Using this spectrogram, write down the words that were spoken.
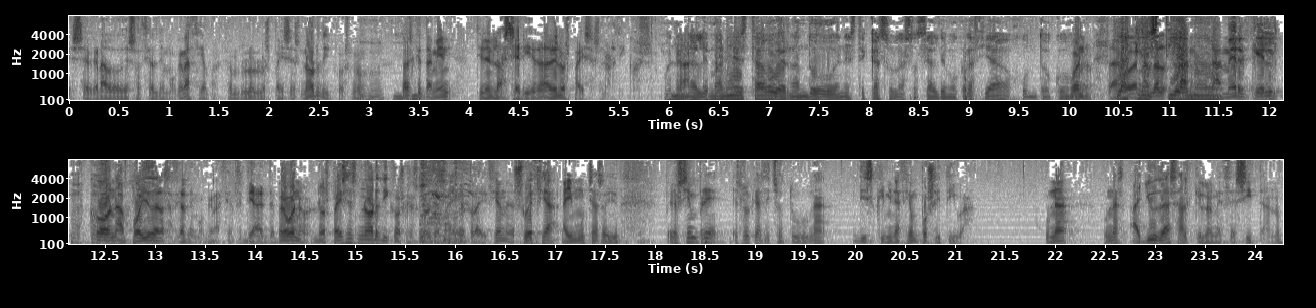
ese grado de socialdemocracia, por ejemplo, los países nórdicos, ¿no? Es que también tienen la seriedad de los países nórdicos. Bueno, en Alemania está gobernando en este caso la socialdemocracia junto con bueno, está la gobernando la, Merkel con apoyo de la socialdemocracia, efectivamente. Pero bueno, los países nórdicos, que son los de mayor tradición, en Suecia hay muchas ayudas. Pero siempre es lo que has dicho tú, una discriminación positiva. Una unas ayudas al que lo necesita, ¿no?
